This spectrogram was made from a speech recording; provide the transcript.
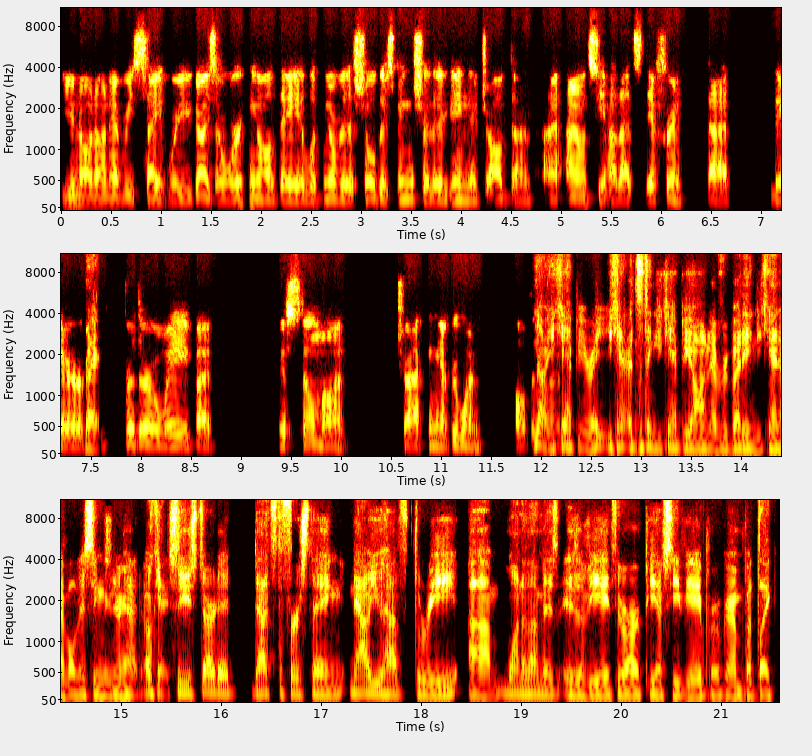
You're not on every site where you guys are working all day, looking over their shoulders, making sure they're getting their job done. I, I don't see how that's different that they're right. further away, but you're still not tracking everyone all the time. no, time. you can't be, right? You can't, that's the thing. You can't be on everybody and you can't have all these things in your head. Okay. So you started, that's the first thing. Now you have three. Um, one of them is, is a VA through our PFC VA program, but like,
